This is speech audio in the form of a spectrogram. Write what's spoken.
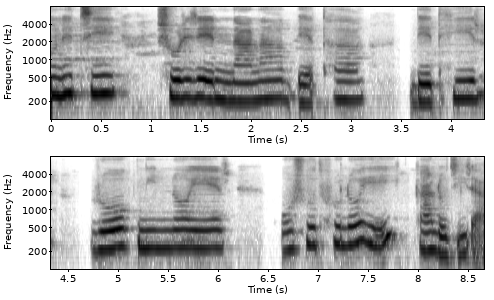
শুনেছি শরীরের নানা ব্যথা ব্যাধির রোগ নির্ণয়ের ওষুধ হলো এই কালো জিরা।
